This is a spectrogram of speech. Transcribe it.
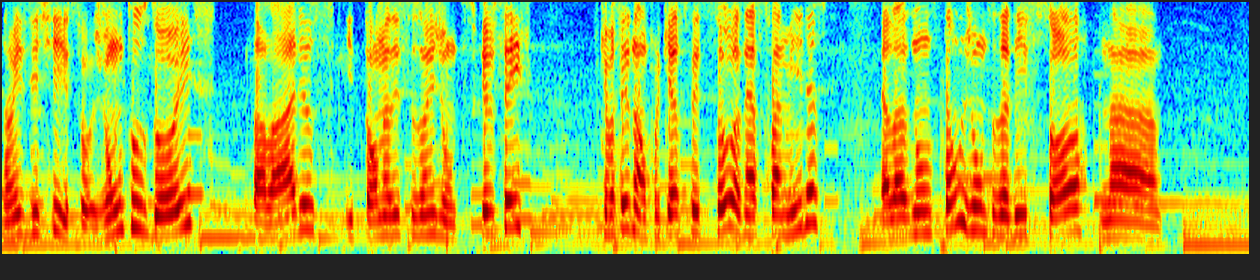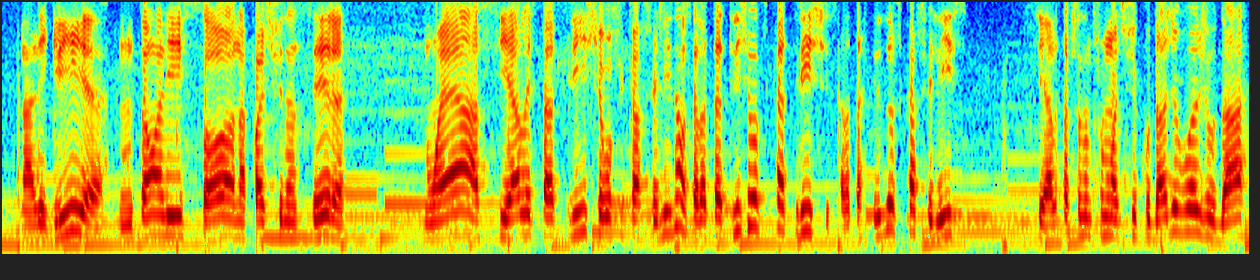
não existe isso. Juntos os dois salários e tomem as decisões juntos. Porque vocês, porque vocês não, porque as pessoas, né, as famílias, elas não estão juntas ali só na na alegria, não estão ali só na parte financeira. Não é ah, se ela está triste eu vou ficar feliz. Não, se ela está triste eu vou ficar triste. Se ela está feliz eu vou ficar feliz. Se ela está passando por uma dificuldade eu vou ajudar.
